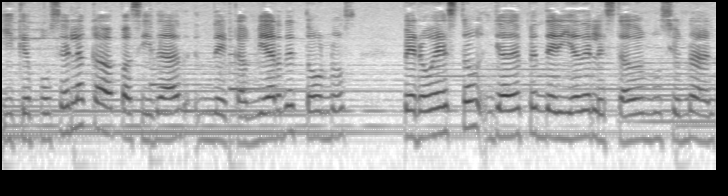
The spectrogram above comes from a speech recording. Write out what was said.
y que posee la capacidad de cambiar de tonos, pero esto ya dependería del estado emocional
